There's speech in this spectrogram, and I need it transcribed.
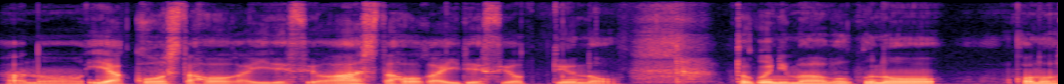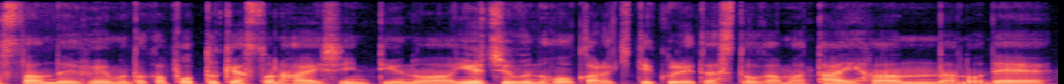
あの、いや、こうした方がいいですよ、ああした方がいいですよっていうのを。特にまあ僕のこのスタンド FM とかポッドキャストの配信っていうのは YouTube の方から来てくれた人がま大半なので、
